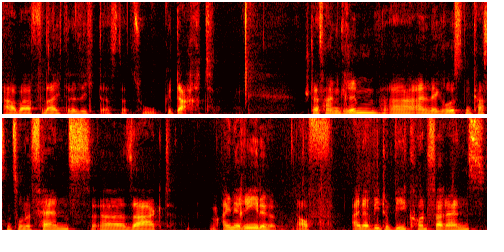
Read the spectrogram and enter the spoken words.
aber vielleicht hat er sich das dazu gedacht. Stefan Grimm, äh, einer der größten Kassenzone-Fans, äh, sagt, meine Rede auf einer B2B-Konferenz,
